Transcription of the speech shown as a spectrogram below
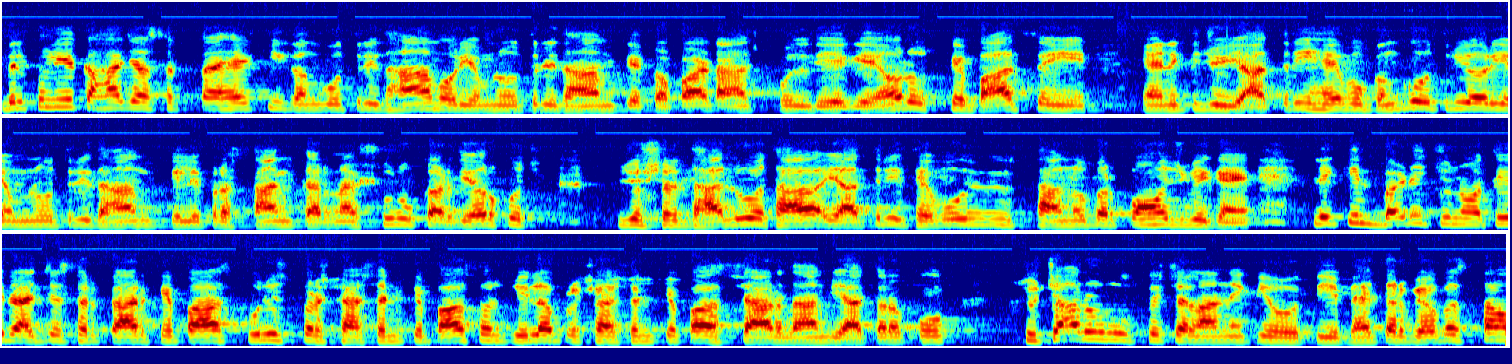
बिल्कुल ये कहा जा सकता है कि गंगोत्री धाम और यमुनोत्री धाम के कपाट आज खोल दिए गए और उसके बाद से ही यानी कि जो यात्री हैं वो गंगोत्री और यमुनोत्री धाम के लिए प्रस्थान करना शुरू कर दिया और कुछ जो श्रद्धालु था, यात्री थे वो इन स्थानों पर पहुँच भी गए लेकिन बड़ी चुनौती राज्य सरकार के पास, पुलिस प्रशासन के पास और जिला प्रशासन के पास चार धाम यात्रा को सुचारू रूप से चलाने की होती है, बेहतर व्यवस्था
